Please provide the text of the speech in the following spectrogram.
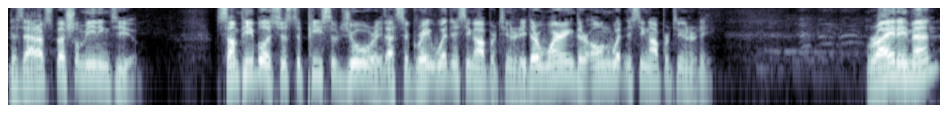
does that have special meaning to you? Some people, it's just a piece of jewelry. That's a great witnessing opportunity. They're wearing their own witnessing opportunity. Right? Amen?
